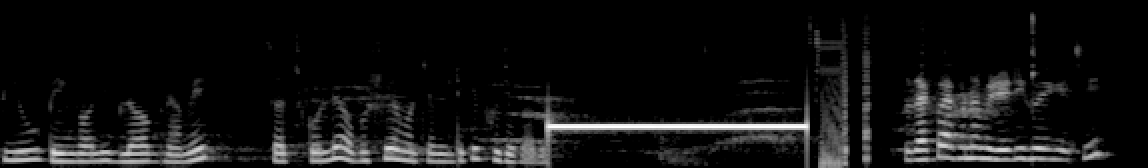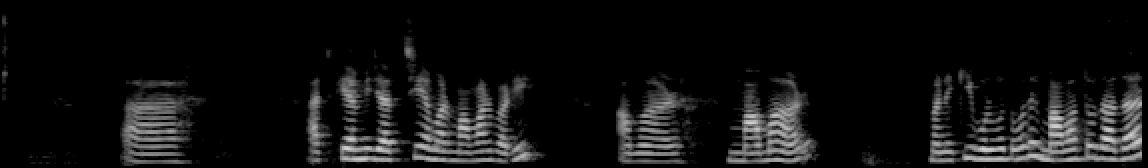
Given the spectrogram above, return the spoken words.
পিউ বেঙ্গলি ব্লগ নামে সার্চ করলে অবশ্যই আমার চ্যানেলটিকে খুঁজে পাবে। তো দেখো, এখন আমি রেডি হয়ে গেছি। আজকে আমি যাচ্ছি আমার মামার বাড়ি। আমার মামার মানে কি বলব তোমাদের মামা তো দাদার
